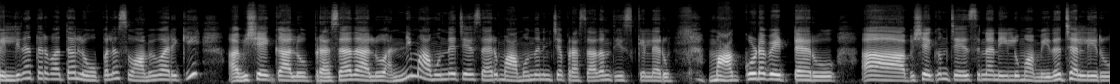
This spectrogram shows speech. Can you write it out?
వెళ్ళిన తర్వాత లోపల స్వామివారికి అభిషేకాలు ప్రసాదాలు అన్నీ మా ముందే చేశారు. మా ముందు నుంచే ప్రసాదం తీసుకెళ్ళారు. మాకు కూడా పెట్టారు. అభిషేకం చేసిన నీళ్ళు మా మీద చల్లిరు.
